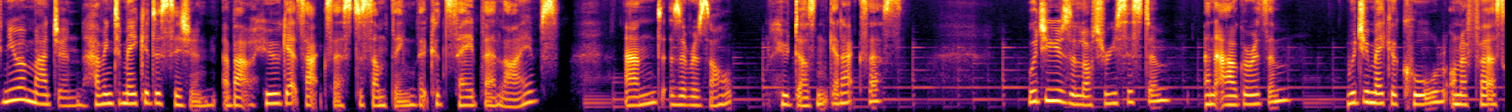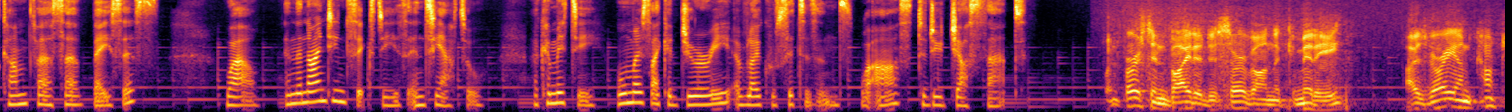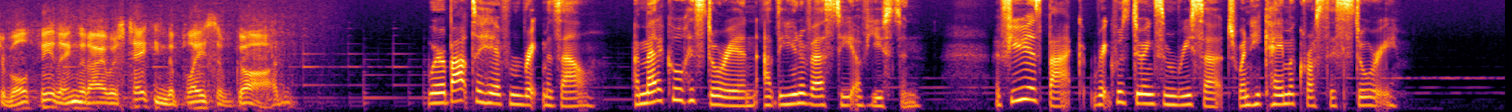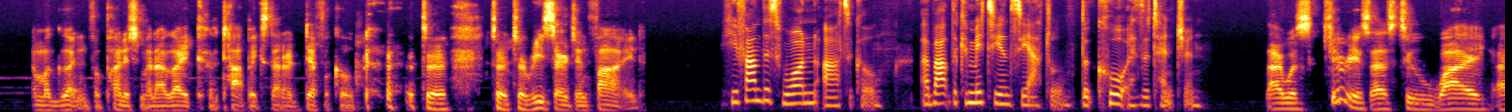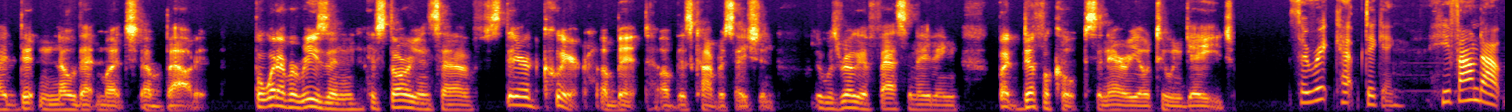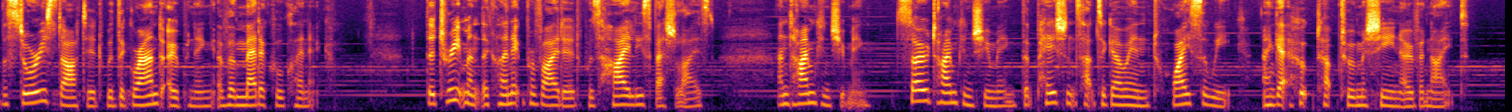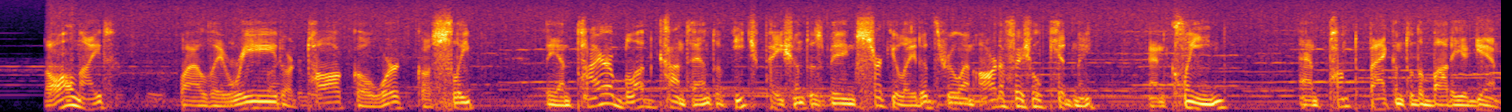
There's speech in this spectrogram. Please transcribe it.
Can you imagine having to make a decision about who gets access to something that could save their lives? And as a result, who doesn't get access? Would you use a lottery system, an algorithm? Would you make a call on a first come, first served basis? Well, in the 1960s in Seattle, a committee, almost like a jury of local citizens, were asked to do just that. When first invited to serve on the committee, I was very uncomfortable feeling that I was taking the place of God. We're about to hear from Rick Mizelle, a medical historian at the University of Houston. A few years back, Rick was doing some research when he came across this story. I'm a glutton for punishment. I like topics that are difficult to, to, to research and find. He found this one article about the committee in Seattle that caught his attention. I was curious as to why I didn't know that much about it. For whatever reason, historians have steered clear a bit of this conversation. It was really a fascinating but difficult scenario to engage. So Rick kept digging. He found out the story started with the grand opening of a medical clinic. The treatment the clinic provided was highly specialized and time consuming, so time consuming that patients had to go in twice a week and get hooked up to a machine overnight. All night, while they read or talk or work or sleep, the entire blood content of each patient is being circulated through an artificial kidney and cleaned and pumped back into the body again.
